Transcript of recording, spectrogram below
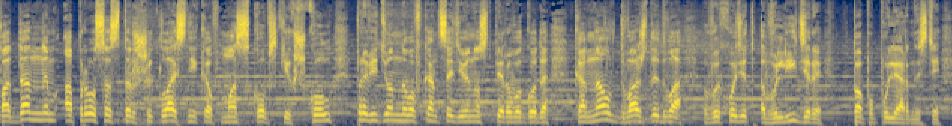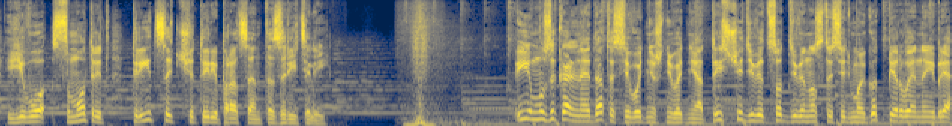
По данным опроса старшеклассников московских школ, проведенного в конце 91 года канал «Дважды два» выходит в лидеры по популярности. Его смотрит 34% зрителей. И музыкальная дата сегодняшнего дня. 1997 год, 1 ноября.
